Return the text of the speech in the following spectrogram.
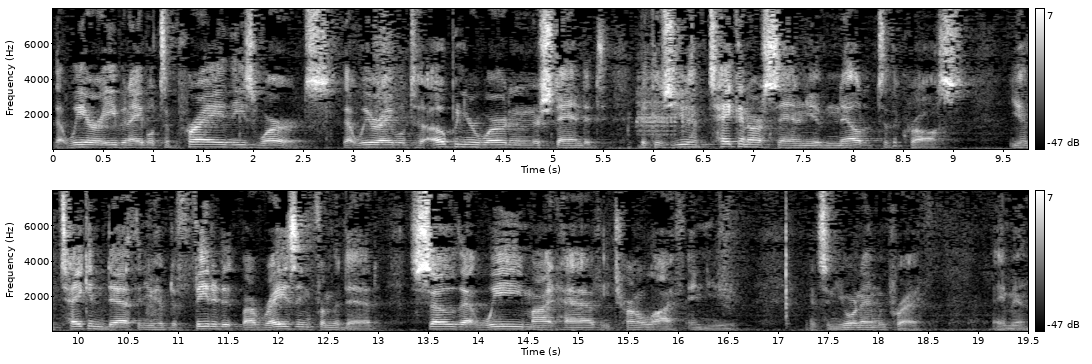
That we are even able to pray these words. That we are able to open your word and understand it because you have taken our sin and you have nailed it to the cross. You have taken death and you have defeated it by raising from the dead so that we might have eternal life in you. It's in your name we pray. Amen.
